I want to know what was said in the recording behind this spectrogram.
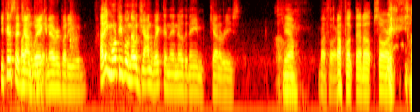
You could have said John Wick, and everybody would. I think more people know John Wick than they know the name Keanu Reeves Yeah, by far. I fucked that up. Sorry.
